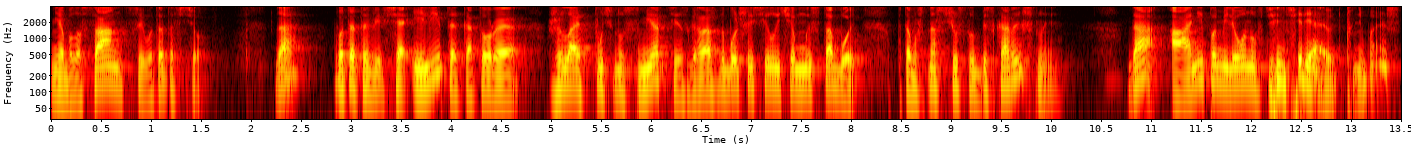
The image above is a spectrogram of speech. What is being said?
не было санкций, вот это все. Да? Вот эта вся элита, которая желает Путину смерти с гораздо большей силой, чем мы с тобой. Потому что наши чувства бескорыстные, да, а они по миллиону в день теряют, понимаешь?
